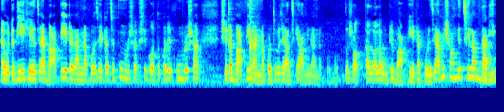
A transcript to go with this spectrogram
হ্যাঁ, ওটা দিয়ে খেয়েছে। আর বাপি এটা রান্না করেছে এটা হচ্ছে কুমড়ো শাক। সে গতকালের কুমড়ো শাক সেটা বাপি রান্না করেছে বলছে আজকে আমি রান্না করব। তো সকালবেলা উঠে বাপি এটা করেছে। আমি সঙ্গে ছিলাম দাঁড়িয়ে।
